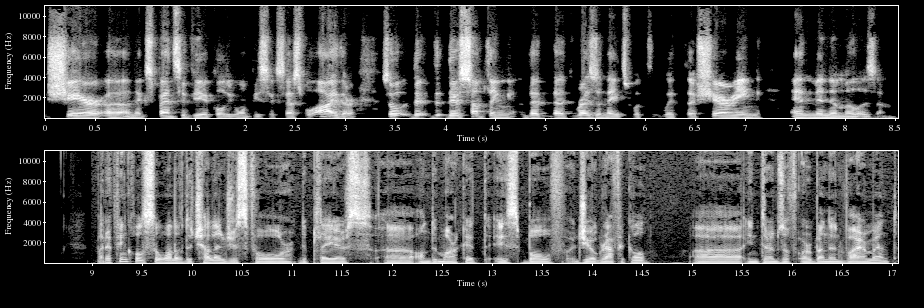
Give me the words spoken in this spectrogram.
share uh, an expensive vehicle, you won't be successful either. So th- th- there's something that that resonates with with the sharing and minimalism. But I think also one of the challenges for the players uh, on the market is both geographical uh, in terms of urban environment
